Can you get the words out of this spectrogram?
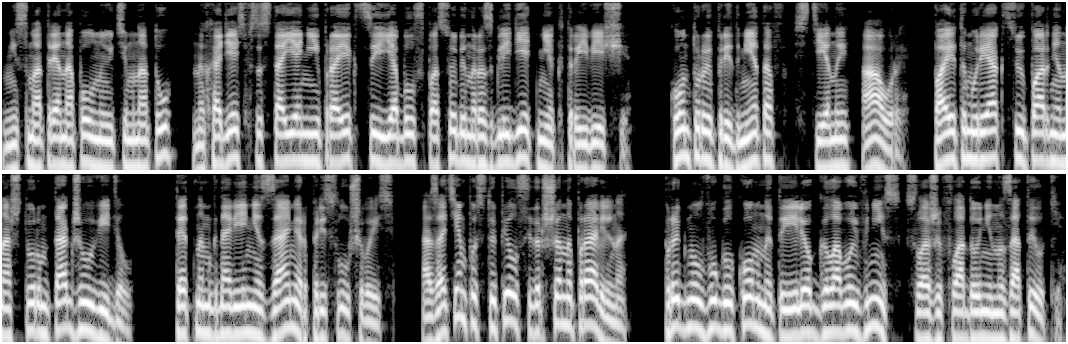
Несмотря на полную темноту, находясь в состоянии проекции, я был способен разглядеть некоторые вещи. Контуры предметов, стены, ауры. Поэтому реакцию парня на штурм также увидел. Тед на мгновение замер, прислушиваясь, а затем поступил совершенно правильно, прыгнул в угол комнаты и лег головой вниз, сложив ладони на затылке.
